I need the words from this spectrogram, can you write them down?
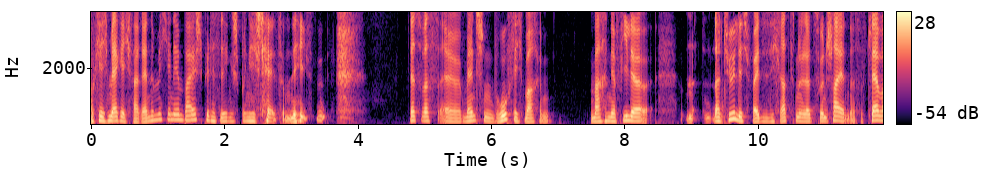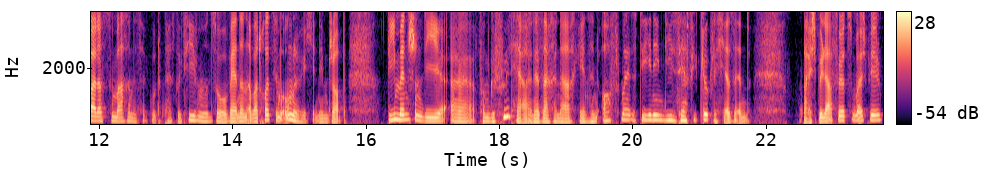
Okay, ich merke, ich verrenne mich in dem Beispiel, deswegen springe ich schnell zum nächsten. Das, was äh, Menschen beruflich machen, machen ja viele natürlich, weil sie sich rationell dazu entscheiden. Es ist clever, das zu machen, es hat gute Perspektiven und so, werden dann aber trotzdem unglücklich in dem Job. Die Menschen, die äh, vom Gefühl her einer Sache nachgehen, sind oftmals diejenigen, die sehr viel glücklicher sind. Beispiel dafür zum Beispiel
